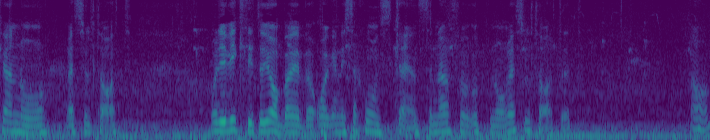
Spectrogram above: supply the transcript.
kan nå resultat. Och det är viktigt att jobba över organisationsgränserna för att uppnå resultatet. Ja.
